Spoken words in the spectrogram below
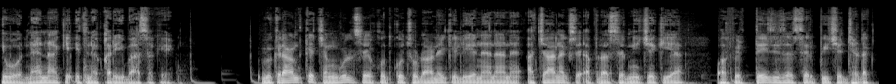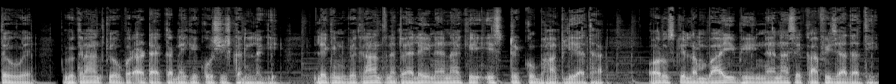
कि वो नैना के इतने करीब आ सके। विक्रांत के चंगुल से खुद को छुड़ाने के लिए नैना ने अचानक से अपना सिर नीचे किया और फिर तेज़ी से सिर पीछे झटकते हुए विक्रांत के ऊपर अटैक करने की कोशिश करने लगी। लेकिन विक्रांत ने पहले ही नैना की इस ट्रिक को भाप लिया था और उसकी लंबाई भी नैना से काफ़ी ज़्यादा थी।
